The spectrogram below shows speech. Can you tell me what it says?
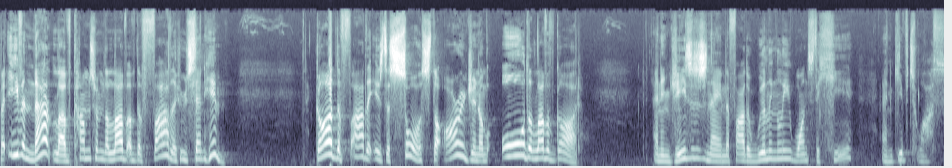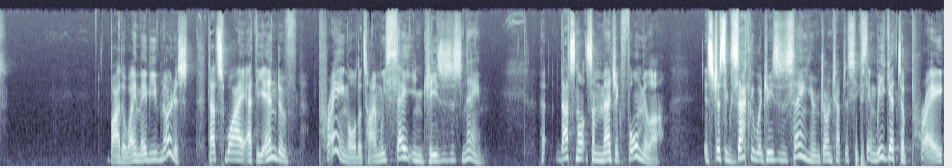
but even that love comes from the love of the Father who sent him. God the Father is the source, the origin of all the love of God. And in Jesus' name, the Father willingly wants to hear and give to us. By the way, maybe you've noticed that's why at the end of praying all the time, we say in Jesus' name. That's not some magic formula. It's just exactly what Jesus is saying here in John chapter 16. We get to pray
